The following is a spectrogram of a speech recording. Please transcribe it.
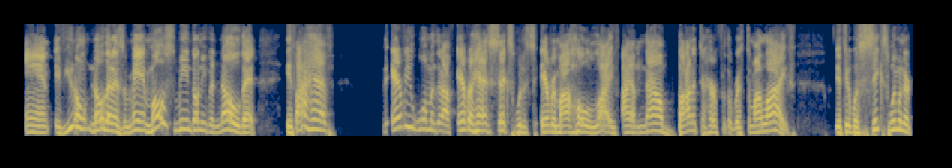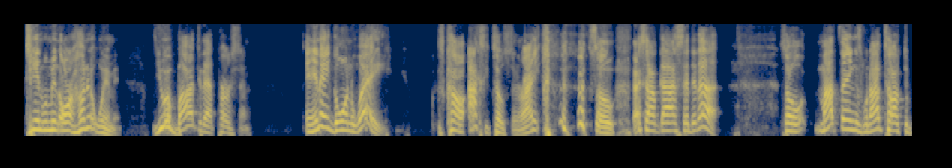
And if you don't know that as a man, most men don't even know that if I have every woman that I've ever had sex with ever my whole life, I am now bonded to her for the rest of my life. If it was six women or 10 women or 100 women, you are bonded to that person and it ain't going away. It's called oxytocin, right? so that's how God set it up. So my thing is when I talk to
